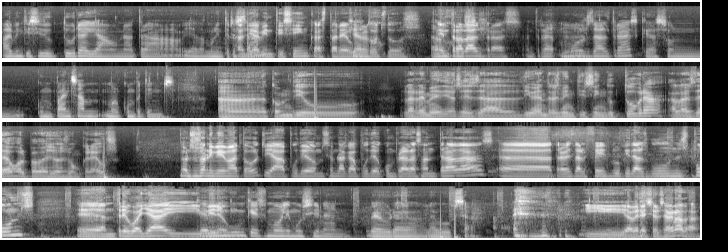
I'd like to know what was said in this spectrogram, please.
el 26 d'octubre, hi ha una altra ballada molt El interessant. dia 25 estareu el- tots dos, el entre d'altres. Entre Sí. molts d'altres que són companys molt competents. Uh, com diu la Remedios, és el divendres 25 d'octubre a les 10 al pavelló Joan Creus. Doncs us animem a tots, ja podeu, em sembla que podeu comprar les entrades eh, a través del Facebook i d'alguns punts. Eh, entreu allà i que mireu. vinguin, que és molt emocionant veure la boxa. I a veure si els agrada.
